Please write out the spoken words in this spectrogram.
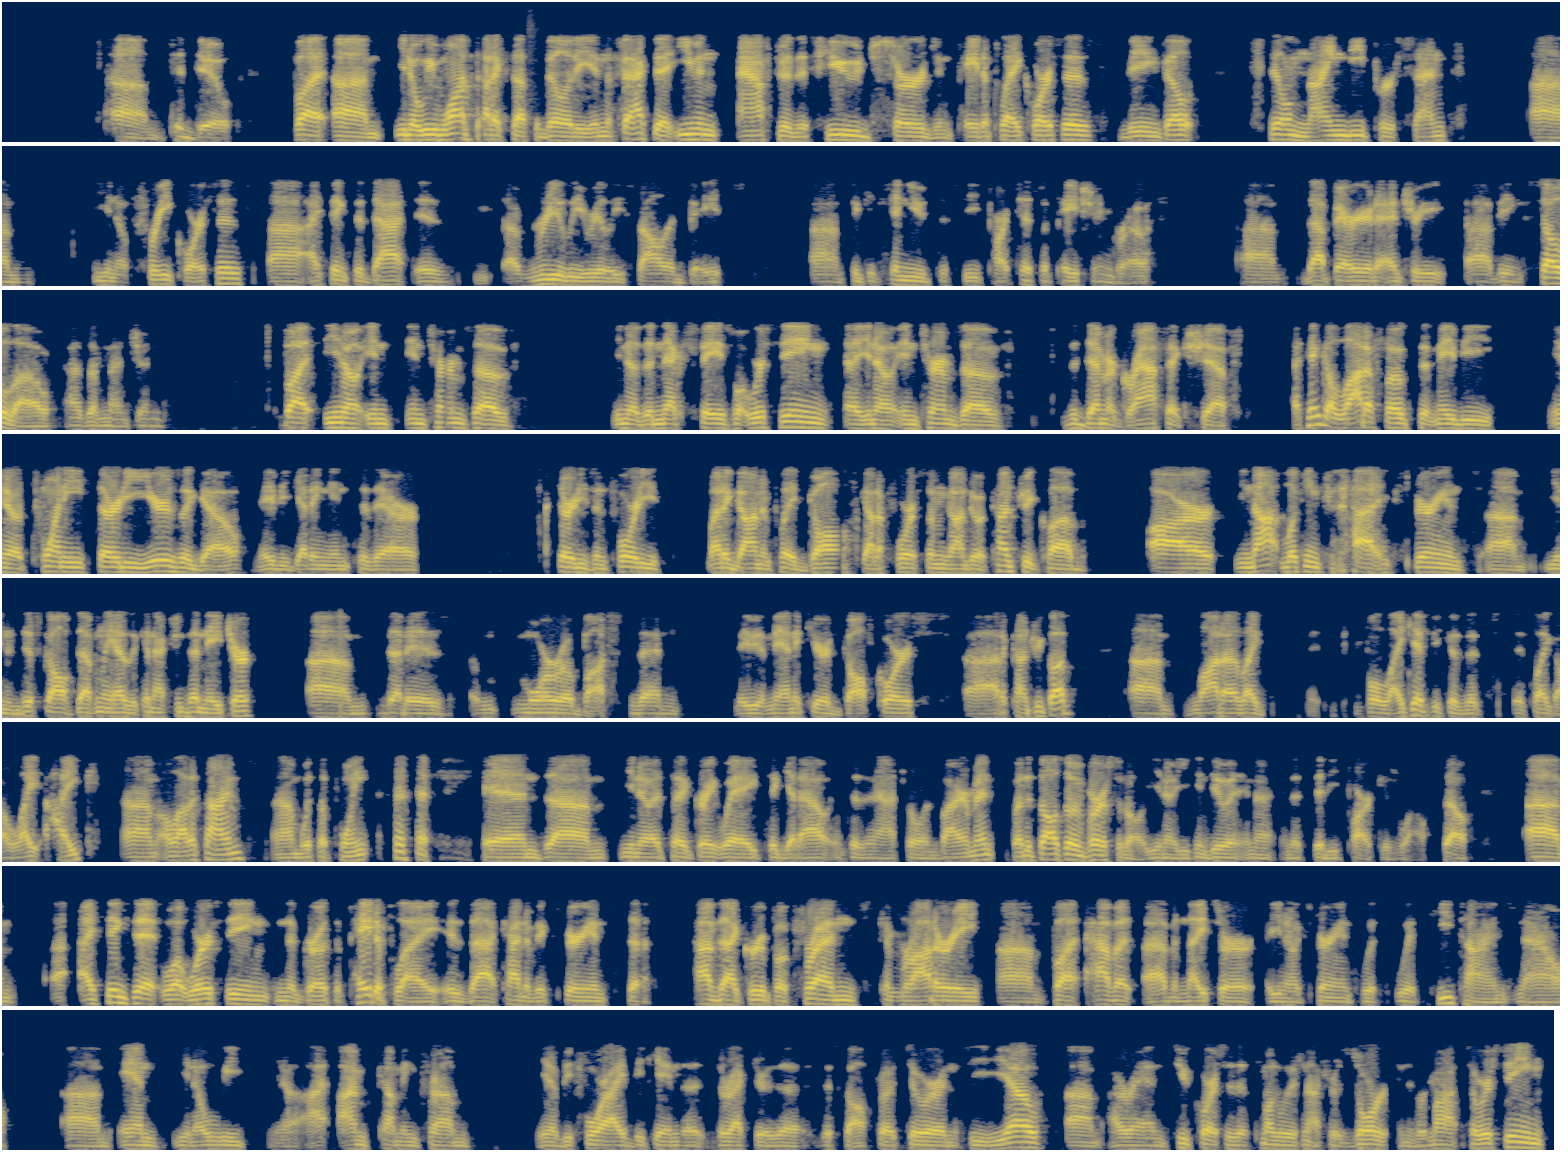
um, to do. But um, you know, we want that accessibility, and the fact that even after this huge surge in pay to play courses being built, still ninety percent, um, you know, free courses. Uh, I think that that is a really, really solid base um, to continue to see participation growth. Um, that barrier to entry uh, being so low, as I mentioned. But you know, in in terms of you know, the next phase, what we're seeing, uh, you know, in terms of the demographic shift, I think a lot of folks that maybe, you know, 20, 30 years ago, maybe getting into their 30s and 40s, might have gone and played golf, got a foursome, gone to a country club, are not looking for that experience. Um, you know, disc golf definitely has a connection to nature um, that is more robust than maybe a manicured golf course uh, at a country club. Um, a lot of like people like it because it's it's like a light hike um, a lot of times um, with a point, and um, you know it's a great way to get out into the natural environment. But it's also versatile. You know, you can do it in a in a city park as well. So um, I think that what we're seeing in the growth of pay to play is that kind of experience to have that group of friends, camaraderie, um, but have a have a nicer you know experience with with tee times now Um, and you know, we, you know, I, I'm coming from, you know, before I became the director of the Disc Golf Pro Tour and the CEO, um, I ran two courses at Smuggler's Notch Resort in Vermont. So we're seeing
